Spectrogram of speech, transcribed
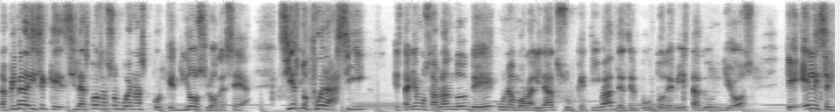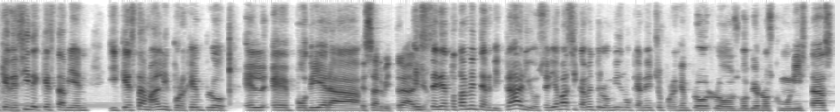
La primera dice que si las cosas son buenas porque Dios lo desea. Si esto fuera así, estaríamos hablando de una moralidad subjetiva desde el punto de vista de un Dios que él es el que decide qué está bien y qué está mal y por ejemplo él eh, pudiera es arbitrario sería totalmente arbitrario sería básicamente lo mismo que han hecho por ejemplo los gobiernos comunistas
